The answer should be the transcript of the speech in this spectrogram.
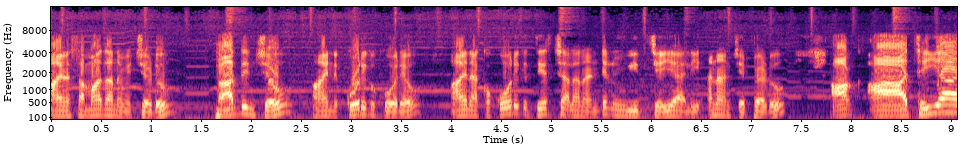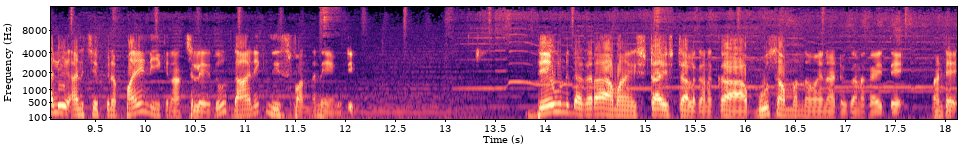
ఆయన సమాధానం ఇచ్చాడు. ప్రార్థించావు ఆయన కోరిక కోరావు. ఆయన ఒక కోరిక తీర్చాలని అంటే నువ్వు ఇది చెయ్యాలి అని అని చెప్పాడు. ఆ చెయ్యాలి అని చెప్పిన పని నీకు నచ్చలేదు దానికి నీ స్పందన ఏమిటి? దేవుని దగ్గర మన ఇష్ట ఇష్టాలు కనుక భూ సంబంధమైనట్టు కనుక అయితే అంటే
